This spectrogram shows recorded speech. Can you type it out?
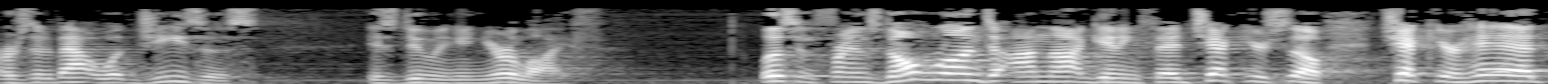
Or is it about what Jesus is doing in your life? Listen, friends, don't run to I'm not getting fed. Check yourself. Check your head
